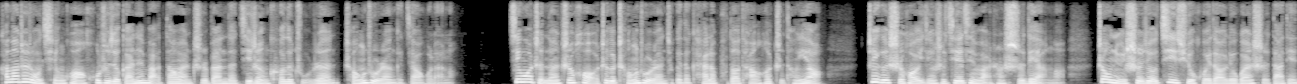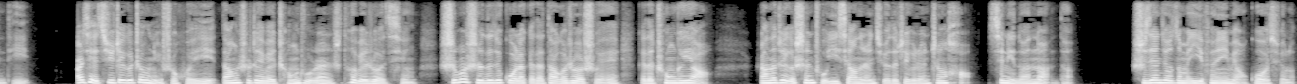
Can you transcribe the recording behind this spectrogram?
看到这种情况，护士就赶紧把当晚值班的急诊科的主任程主任给叫过来了。经过诊断之后，这个程主任就给她开了葡萄糖和止疼药。这个时候已经是接近晚上十点了，郑女士就继续回到留观室打点滴。而且据这个郑女士回忆，当时这位程主任是特别热情，时不时的就过来给她倒个热水，给她冲个药，让她这个身处异乡的人觉得这个人真好，心里暖暖的。时间就这么一分一秒过去了。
